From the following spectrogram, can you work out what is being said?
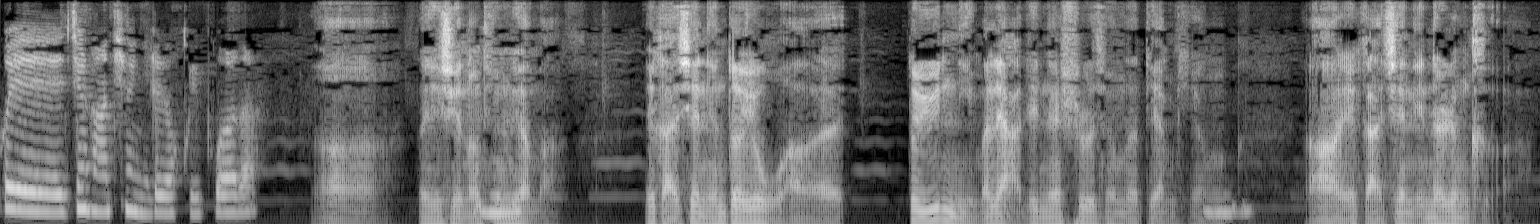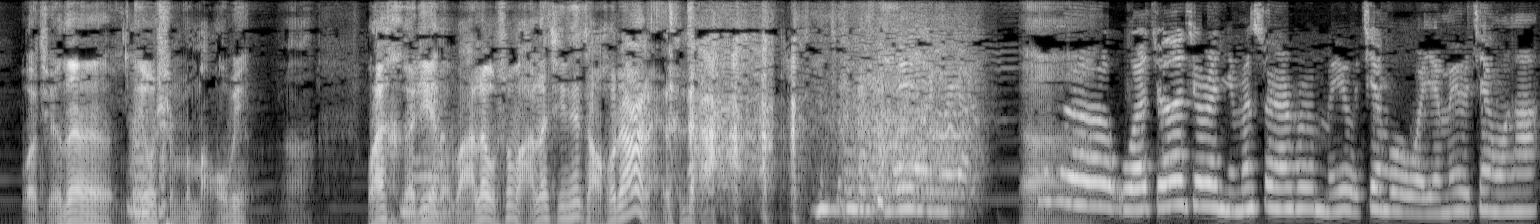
会经常听你这个回播的。啊，那也许能听见吧。也感谢您对于我，对于你们俩这件事情的点评。啊，也感谢您的认可，我觉得没有什么毛病啊。我还合计呢，完了，我说完了，今天找后账来了呢。没有没有，就是我觉得，就是你们虽然说没有见过我，也没有见过他，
